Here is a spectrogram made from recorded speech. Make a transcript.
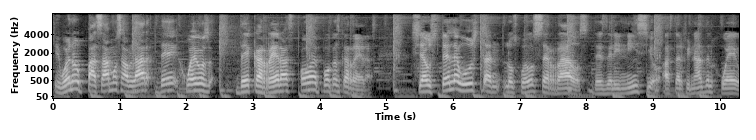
Y bueno, pasamos a hablar de juegos de carreras o de pocas carreras. Si a usted le gustan los juegos cerrados desde el inicio hasta el final del juego,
